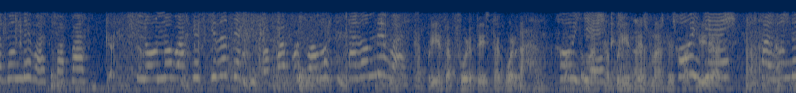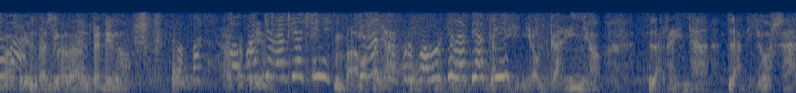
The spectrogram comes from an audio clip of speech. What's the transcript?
¿A dónde vas, papá? No, no bajes, quédate aquí, papá, por favor. ¿A dónde vas? Aprieta fuerte esta cuerda. Cuanto Oye. más aprietes, más despacio Oye, irás. ¿a Si dónde no vas? aprietas nada... Entendido. Papá, papá, bien. quédate aquí. Vamos quédate, allá. por favor, quédate aquí. Cariño, cariño. La reina, la diosa.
